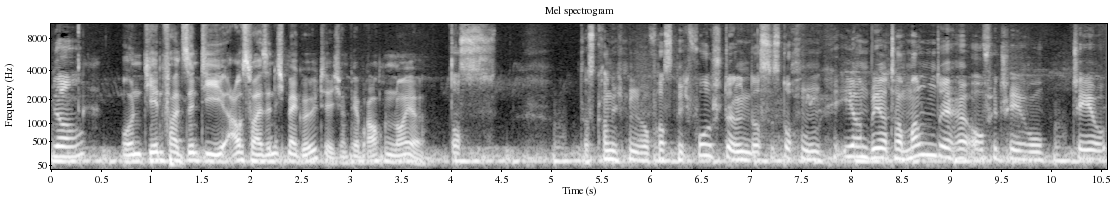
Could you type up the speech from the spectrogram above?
Ja. Und jedenfalls sind die Ausweise nicht mehr gültig und wir brauchen neue. Das, das kann ich mir ja fast nicht vorstellen. Das ist doch ein ehrenwerter Mann, der Herr Offiziero. Ceo,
